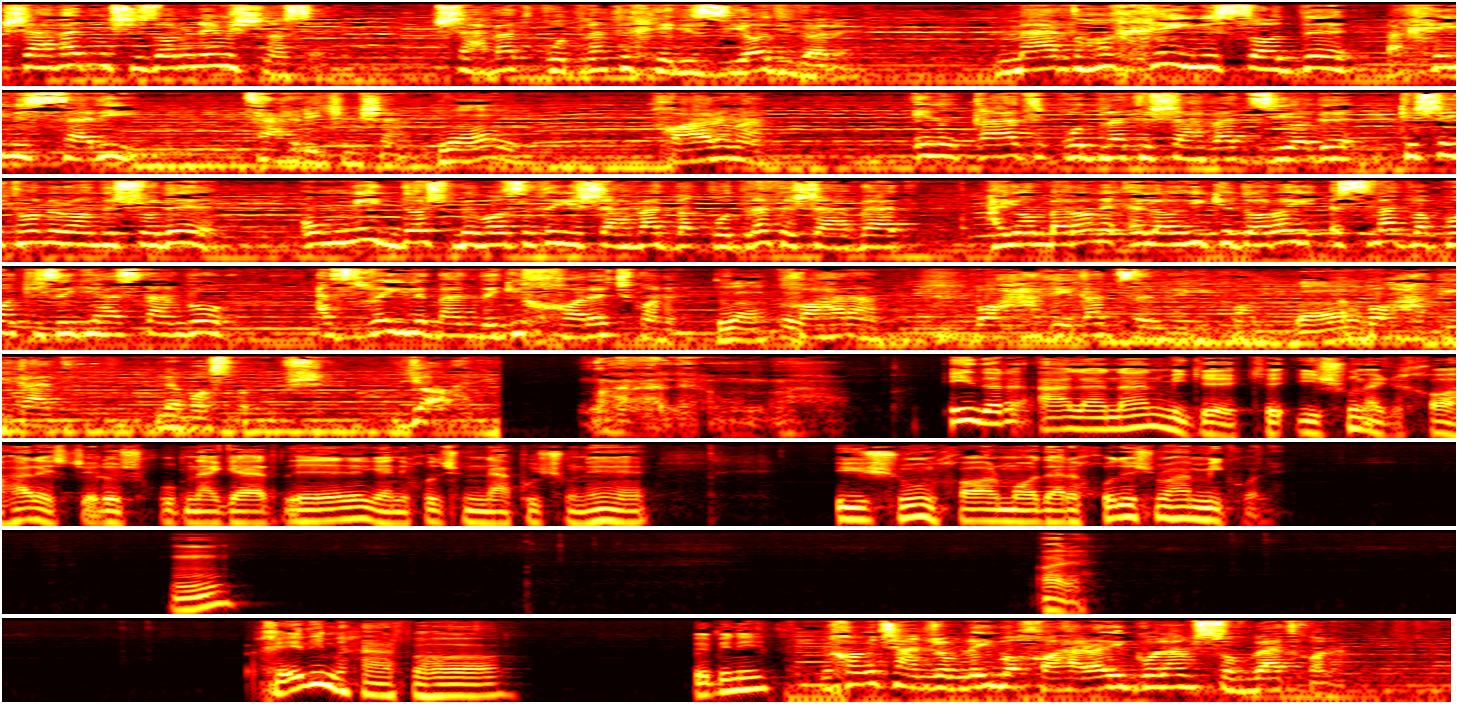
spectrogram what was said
شهوت این چیزا رو نمی‌شناسه. شهوت قدرت خیلی زیادی داره. مردها خیلی ساده و خیلی سریع تحریک میشن. واو. خواهر من اینقدر قدرت شهوت زیاده که شیطان رانده شده امید داشت به واسطه شهوت و قدرت شهوت پیامبران الهی که دارای اسمت و پاکیزگی هستن رو از ریل بندگی خارج کنه. خواهرم با حقیقت زندگی کن. و با حقیقت لباس بپوش. یا علی. بله. این داره علنا میگه که ایشون اگه خواهرش جلوش خوب نگرده یعنی خودشون نپوشونه ایشون خواهر مادر خودشون رو هم می‌کنه. آره. خیلی حرفه ها ببینید. می‌خوام چند جمله با خواهرای گلم صحبت کنم.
